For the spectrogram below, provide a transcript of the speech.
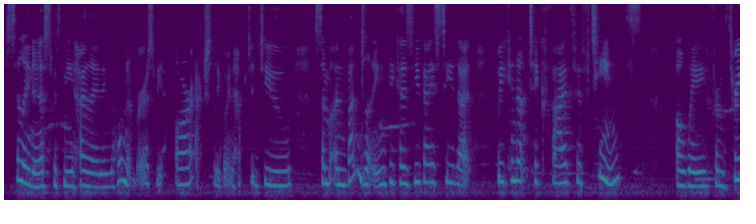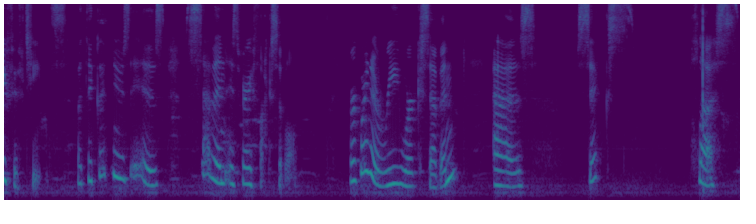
silliness with me highlighting the whole numbers, we are actually going to have to do some unbundling because you guys see that we cannot take 5 fifteenths away from 3 fifteenths. But the good news is 7 is very flexible. We're going to rework 7 as 6 plus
